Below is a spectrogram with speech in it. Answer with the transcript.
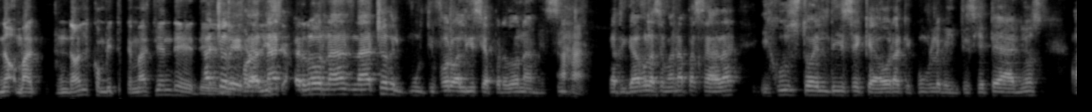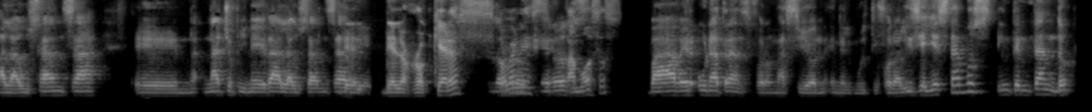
no, no el convite, más bien de, Nacho de, perdón, Nacho del Multiforo Alicia, perdóname, sí. Platicamos la semana pasada y justo él dice que ahora que cumple 27 años, a la usanza, eh, Nacho Pineda, a la usanza de, los rockeros jóvenes, famosos. Va a haber una transformación en el Multiforo Alicia y estamos intentando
